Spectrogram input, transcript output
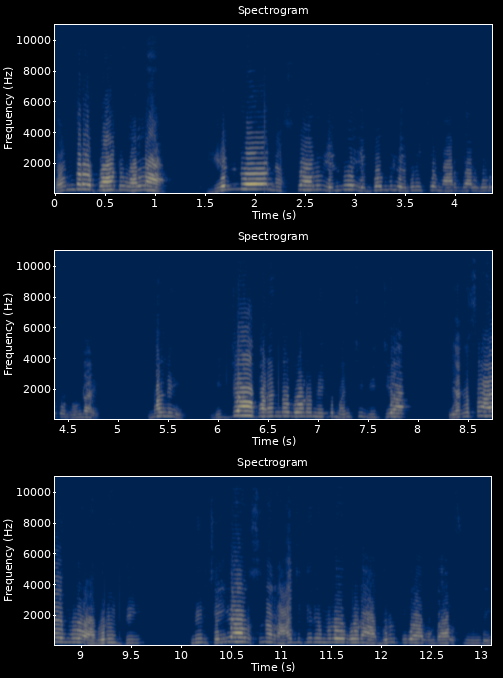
తొందరపాటు వల్ల ఎన్నో నష్టాలు ఎన్నో ఇబ్బందులు ఎదురొచ్చే మార్గాలు కూడా కొన్ని ఉన్నాయి మళ్ళీ విద్యాపరంగా కూడా మీకు మంచి విద్య వ్యవసాయంలో అభివృద్ధి మీరు చేయాల్సిన రాజకీయంలో కూడా అభివృద్ధిగా ఉండాల్సి ఉంది.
